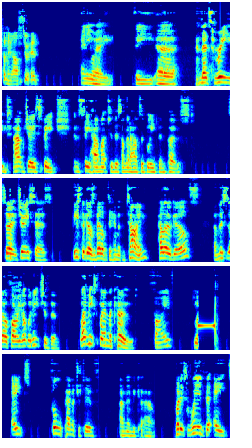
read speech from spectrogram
coming after him. Anyway, the uh, let's read out Jay's speech and see how much of this I'm going to have to bleep in post. So Jay says, "These are the girls available to him at the time. Hello, girls, and this is how far he got with each of them. Let me explain the code: five, eight, full penetrative, and then we cut out. But it's weird that eight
